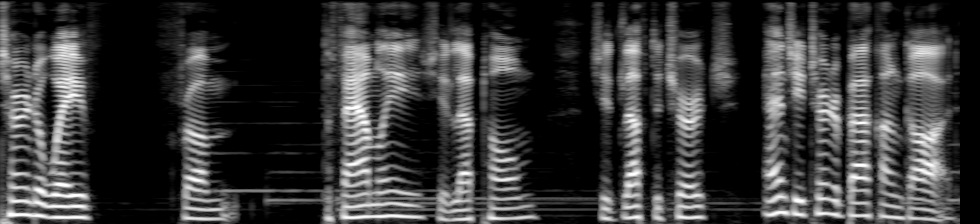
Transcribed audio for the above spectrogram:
turned away from the family, she had left home, she had left the church, and she turned her back on God.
